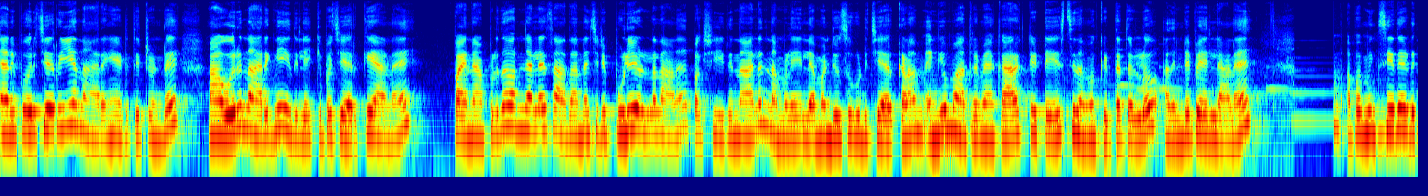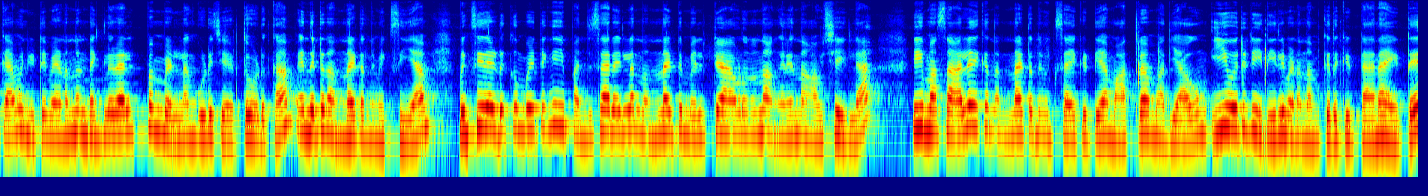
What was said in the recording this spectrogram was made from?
ഞാനിപ്പോൾ ഒരു ചെറിയ നാരങ്ങ എടുത്തിട്ടുണ്ട്. ആ ഒരു നാരങ്ങ ഇതിലേക്ക് ഇപ്പോൾ ചേർക്കുകയാണ്. പൈനാപ്പിൾ എന്ന് പറഞ്ഞാൽ സാധാരണ ഇച്ചിരി പുളിയുള്ളതാണ്. പക്ഷേ ഇരുന്നാലും നമ്മൾ ഈ ലെമൺ ജ്യൂസ് കൂടി ചേർക്കണം. എങ്കിൽ മാത്രമേ ആ കറക്റ്റ് ടേസ്റ്റ് നമുക്ക് കിട്ടത്തുള്ളൂ. അതിന്റെ പേരിലാണ്. അപ്പോൾ മിക്സ് ചെയ്ത് എടുക്കാൻ വേണ്ടിയിട്ട് വേണമെന്നുണ്ടെങ്കിൽ ഒരല്പം വെള്ളം കൂടി ചേർത്ത് കൊടുക്കാം. എന്നിട്ട് നന്നായിട്ടൊന്ന് മിക്സ് ചെയ്യാം. മിക്സ് ചെയ്ത് എടുക്കുമ്പോഴത്തേക്കും ഈ പഞ്ചസാര എല്ലാം നന്നായിട്ട് മെൽറ്റ് ആവണമെന്നൊന്നും അങ്ങനെയൊന്നും ആവശ്യമില്ല. ഈ മസാലയൊക്കെ നന്നായിട്ടൊന്ന് മിക്സായി കിട്ടിയാൽ മാത്രം മതിയാവും. ഈ ഒരു രീതിയിൽ വേണം നമുക്കിത് കിട്ടാനായിട്ട്.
